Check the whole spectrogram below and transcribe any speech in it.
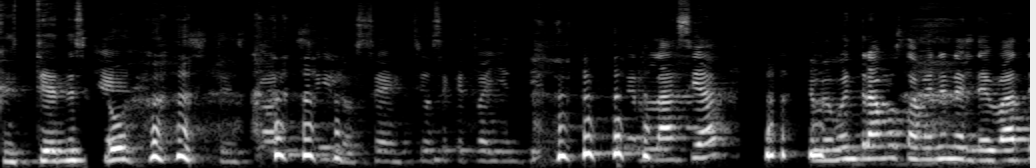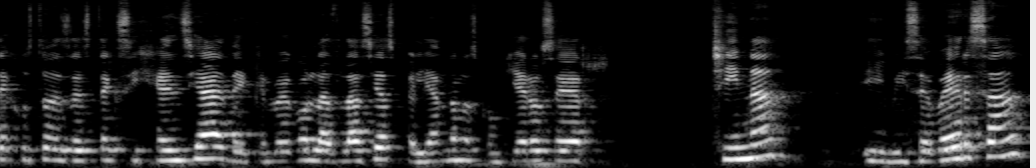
Que tienes que, este, sí, lo sé, yo sé que tú hay en ti, lacia, que luego entramos también en el debate justo desde esta exigencia de que luego las lacias peleándonos con quiero ser China y viceversa,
